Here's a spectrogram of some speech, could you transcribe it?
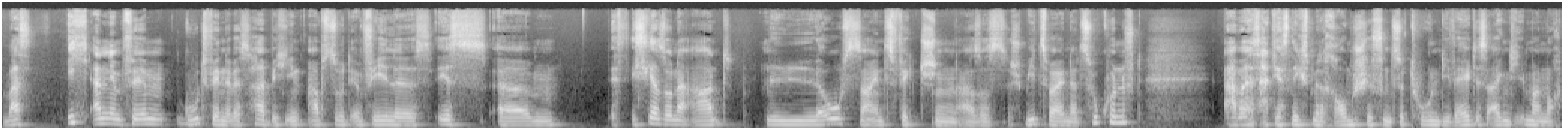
Was ich an dem Film gut finde, weshalb ich ihn absolut empfehle, es ist, ähm, es ist ja so eine Art Low Science Fiction. Also es spielt zwar in der Zukunft, aber es hat jetzt nichts mit Raumschiffen zu tun. Die Welt ist eigentlich immer noch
